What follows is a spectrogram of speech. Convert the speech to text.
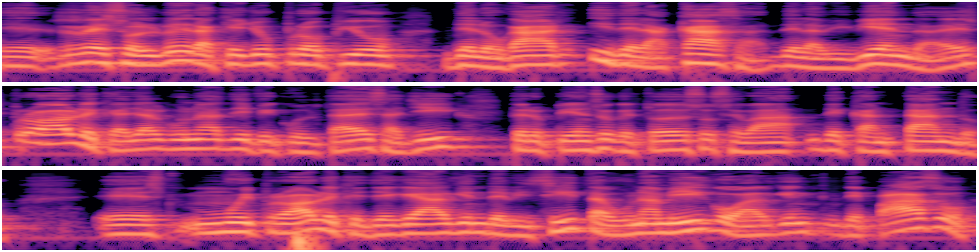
eh, resolver aquello propio del hogar y de la casa, de la vivienda. Es probable que haya algunas dificultades allí, pero pienso que todo eso se va decantando. Es muy probable que llegue alguien de visita, un amigo, alguien de paso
